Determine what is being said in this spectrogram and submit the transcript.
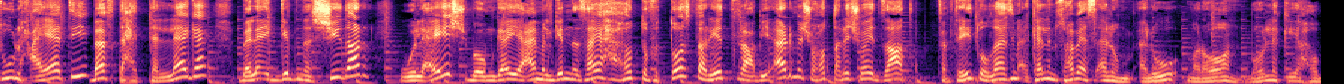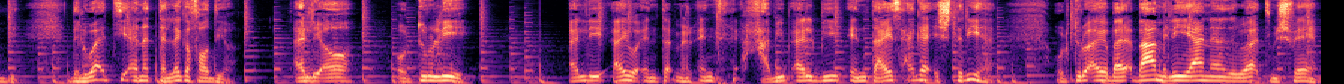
طول حياتي بفتح التلاجة بلاقي الجبنة الشيدر والعيش بقوم جاي عامل جبنة سايحة أحطه في التوستر يطلع بيقرمش وأحط عليه شوية زعتر. فابتديت والله لازم أكلم صحابي أسألهم ألو مروان بقول لك إيه يا حبي؟ دلوقتي أنا التلاجة فاضية. قال لي آه. قلت له ليه؟ قال لي أيوه أنت مش أنت حبيب قلبي أنت عايز حاجة اشتريها. قلت له أيوه بعمل إيه يعني أنا دلوقتي؟ مش فاهم.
